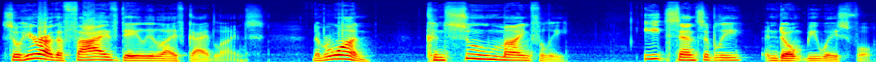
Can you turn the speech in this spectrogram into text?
So here are the five daily life guidelines. Number one, consume mindfully. Eat sensibly and don't be wasteful.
